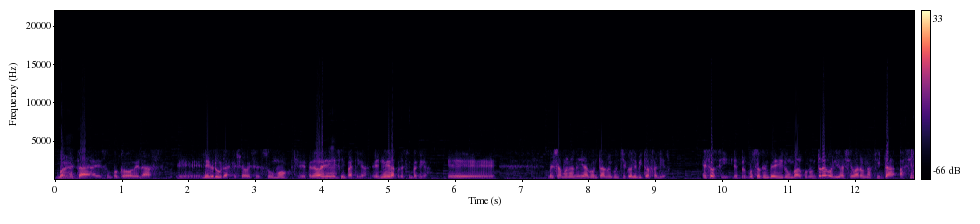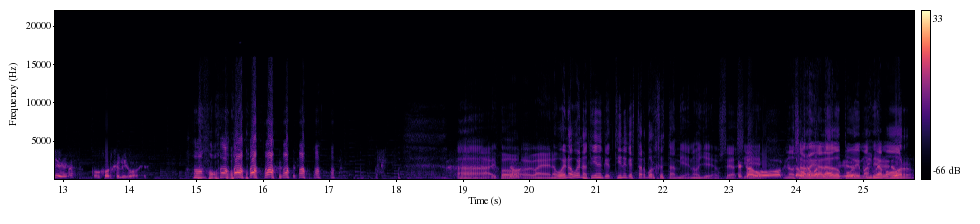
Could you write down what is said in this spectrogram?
Bueno, esta es un poco de las eh, negruras que yo a veces sumo, eh, pero es simpática, es negra pero es simpática. Eh, me llamó una amiga a contarme que un chico le invitó a salir. Eso sí, le propuso que en vez de ir a un bar por un trago, le iba a llevar a una cita a ciegas con Jorge Luis Borges. Ay, po- No. bueno, bueno, bueno, tiene que, tiene que estar Borges también, oye, o sea, si Borges, nos ha regalado poemas de amor,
